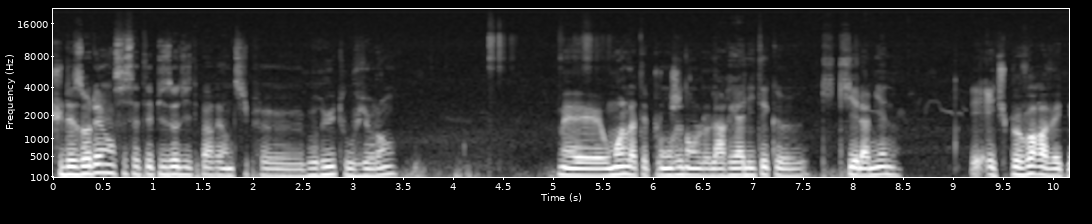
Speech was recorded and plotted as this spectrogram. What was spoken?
je suis désolé hein, si cet épisode il te paraît un petit peu brut ou violent. Mais au moins là tu es plongé dans la réalité qui, est la mienne. Et tu peux voir avec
